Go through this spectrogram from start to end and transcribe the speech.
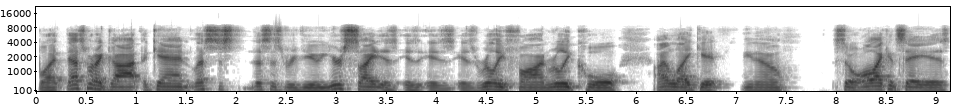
But that's what I got. Again, let's just let's just review. Your site is is is is really fun, really cool. I like it. You know, so all I can say is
